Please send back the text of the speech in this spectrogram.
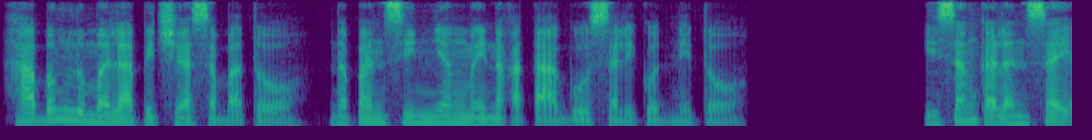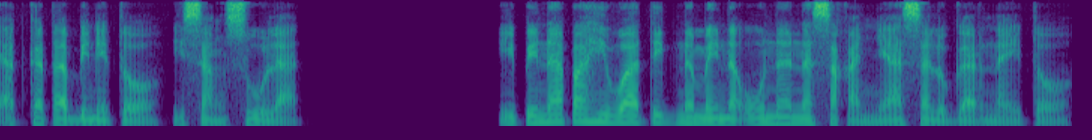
Habang lumalapit siya sa bato, napansin niyang may nakatago sa likod nito. Isang kalansay at katabi nito, isang sulat. Ipinapahiwatig na may nauna na sa kanya sa lugar na ito.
